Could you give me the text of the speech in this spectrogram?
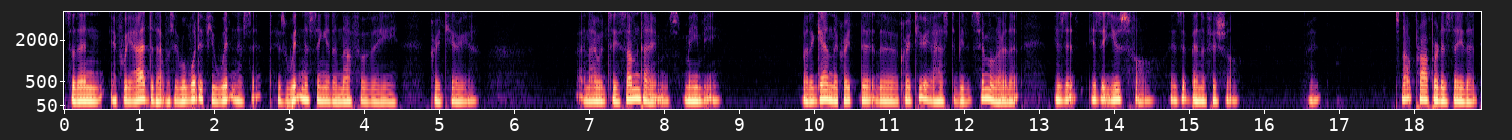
So then, if we add to that, we'll say, well, what if you witness it? Is witnessing it enough of a criteria? And I would say sometimes, maybe. But again, the, the, the criteria has to be similar. That is it is it useful? Is it beneficial? Right. It's not proper to say that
